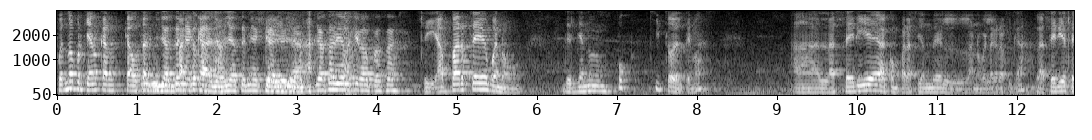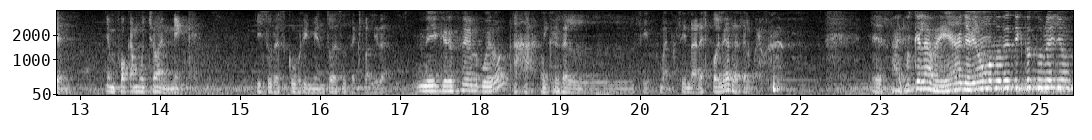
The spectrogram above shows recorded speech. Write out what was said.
Pues no, porque ya no ca- causa el Ya tenía callo, ya tenía callo, ya, ya sabía lo que iba a pasar. Sí, aparte, bueno, desviándome un poquito del tema, a la serie, a comparación de la novela gráfica, la serie se enfoca mucho en Nick y su descubrimiento de su sexualidad. Nick es el güero. Ajá, Nick es el... Sí, bueno, sin dar spoilers, es el güero. Este, Ay, pues que la vean, ya vieron un montón de TikTok sobre ellos.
